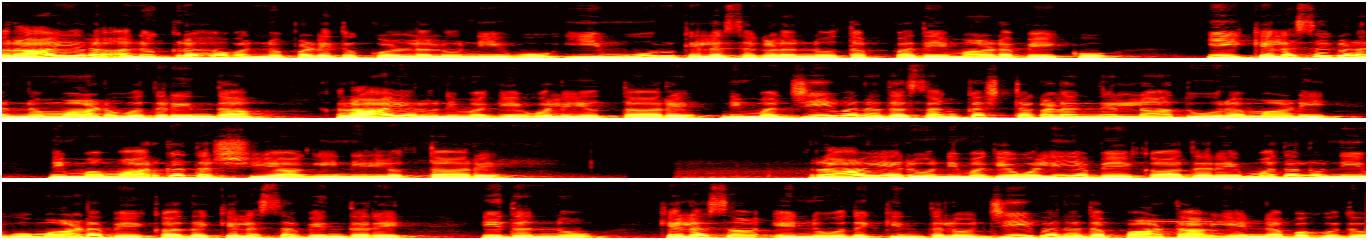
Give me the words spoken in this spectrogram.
ರಾಯರ ಅನುಗ್ರಹವನ್ನು ಪಡೆದುಕೊಳ್ಳಲು ನೀವು ಈ ಮೂರು ಕೆಲಸಗಳನ್ನು ತಪ್ಪದೇ ಮಾಡಬೇಕು. ಈ ಕೆಲಸಗಳನ್ನು ಮಾಡುವುದರಿಂದ ರಾಯರು ನಿಮಗೆ ಒಲಿಯುತ್ತಾರೆ. ನಿಮ್ಮ ಜೀವನದ ಸಂಕಷ್ಟಗಳನ್ನೆಲ್ಲ ದೂರ ಮಾಡಿ ನಿಮ್ಮ ಮಾರ್ಗದರ್ಶಿಯಾಗಿ ನಿಲ್ಲುತ್ತಾರೆ. ರಾಯರು ನಿಮಗೆ ಒಲಿಯಬೇಕಾದರೆ ಮೊದಲು ನೀವು ಮಾಡಬೇಕಾದ ಕೆಲಸವೆಂದರೆ ಇದನ್ನು ಕೆಲಸ ಎನ್ನುವುದಕ್ಕಿಂತಲೂ ಜೀವನದ ಪಾಠ ಎನ್ನಬಹುದು.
